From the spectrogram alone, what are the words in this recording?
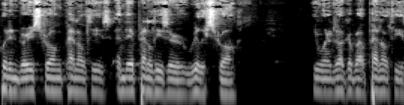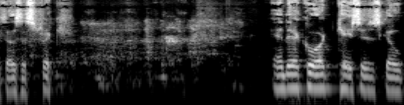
put in very strong penalties, and their penalties are really strong. You want to talk about penalties, those are strict. And their court cases go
